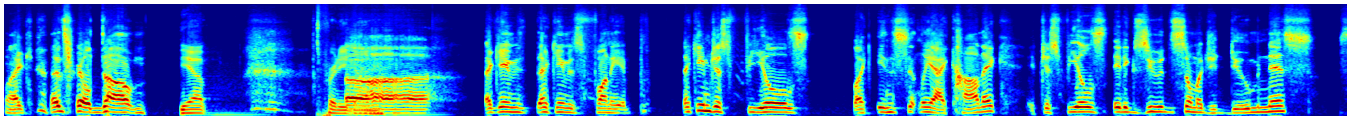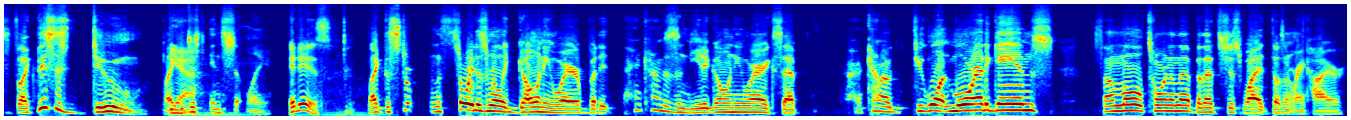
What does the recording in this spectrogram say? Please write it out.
Like that's real dumb. Yep. It's pretty dumb. Uh, that game, that game is funny. It- that game just feels like instantly iconic. It just feels, it exudes so much doomness. It's like this is Doom. Like Yeah. just instantly. It is. like the, sto- the story doesn't really go anywhere, but it kind of doesn't need to go anywhere except I kind of do want more out of games, so I'm a little torn on that. But that's just why it doesn't rank higher.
